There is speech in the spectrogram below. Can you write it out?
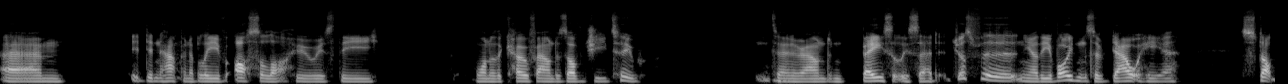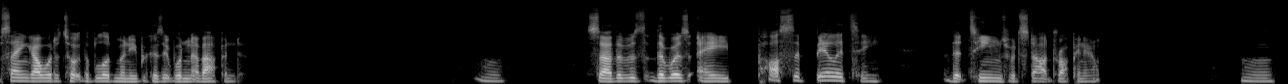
Um, it didn't happen. I believe Ocelote, who is the one of the co-founders of G2, turned around and basically said, just for you know the avoidance of doubt here, stop saying I would have took the blood money because it wouldn't have happened. Mm. So there was there was a possibility that teams would start dropping out. Mm.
